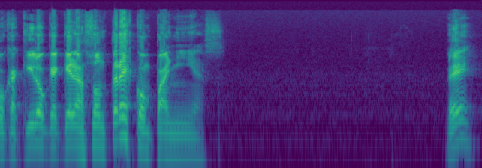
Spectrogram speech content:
porque aquí lo que quedan son tres compañías. ¿Ve?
